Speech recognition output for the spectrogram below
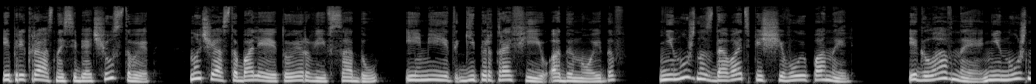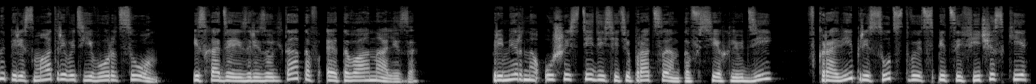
и прекрасно себя чувствует, но часто болеет ОРВИ в саду и имеет гипертрофию аденоидов, не нужно сдавать пищевую панель. И главное, не нужно пересматривать его рацион, исходя из результатов этого анализа. Примерно у 60% всех людей в крови присутствуют специфические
